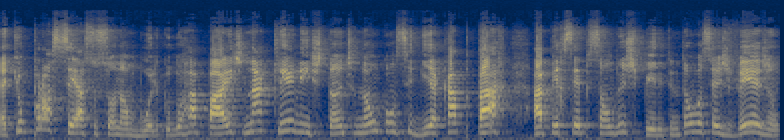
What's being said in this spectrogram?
é que o processo sonambúlico do rapaz, naquele instante, não conseguia captar a percepção do espírito. Então vocês vejam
